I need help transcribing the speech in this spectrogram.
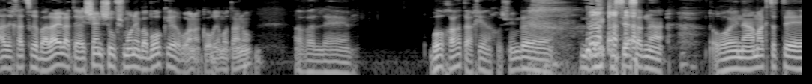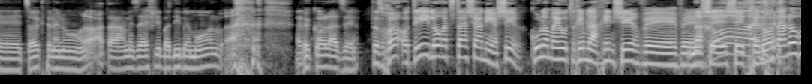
עד 11 בלילה, אתה ישן שוב שמונה בבוקר, בואנה, קוראים אותנו. אבל אה, בוא, חרטא, אחי, אנחנו יושבים בכיסא סדנה. רואה נעמה קצת אה, צועקת עלינו, לא, אתה מזייף לי בדי במול, וכל הזה. אתה זוכר? אותי לא רצתה שאני אשיר. כולם היו צריכים להכין שיר ו... ו... נכון. אותנו.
